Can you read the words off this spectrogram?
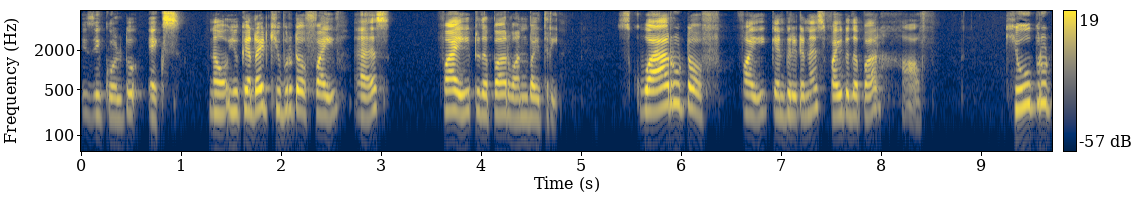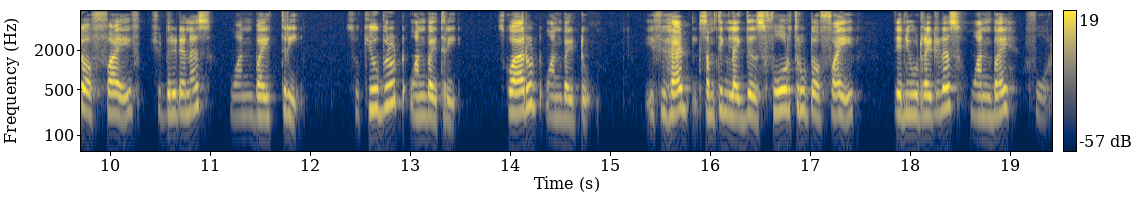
is equal to x. Now you can write cube root of 5 as 5 to the power 1 by 3. Square root of 5 can be written as 5 to the power half. Cube root of 5 should be written as 1 by 3. So cube root 1 by 3. Square root 1 by 2. If you had something like this, fourth root of 5, then you would write it as 1 by 4.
